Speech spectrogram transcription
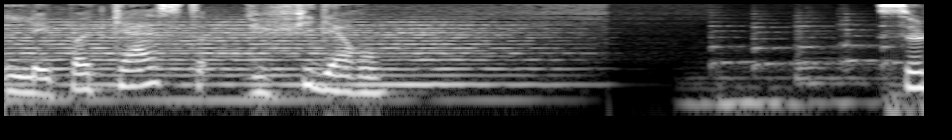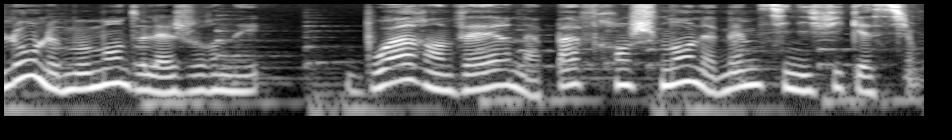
Les podcasts du Figaro. Selon le moment de la journée, boire un verre n'a pas franchement la même signification.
